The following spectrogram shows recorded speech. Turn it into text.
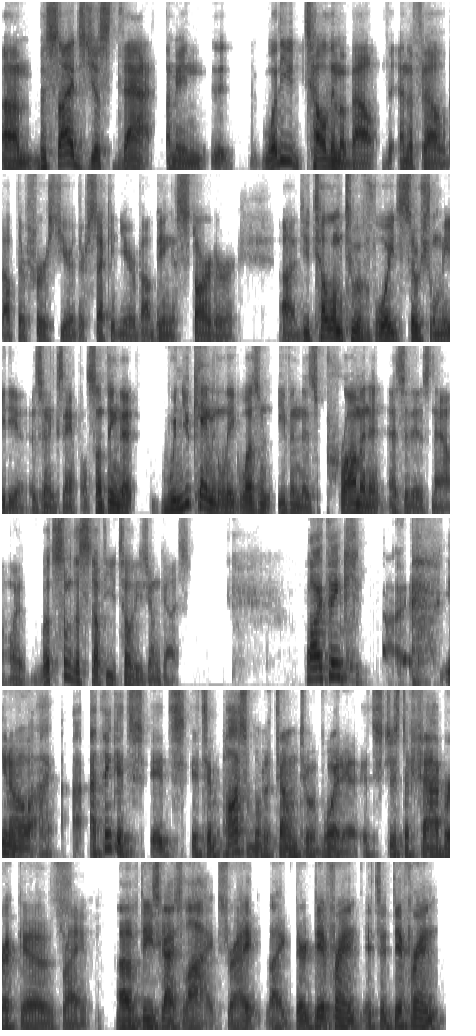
Um, besides just that, I mean, what do you tell them about the NFL, about their first year, their second year, about being a starter? Uh, do you tell them to avoid social media, as an example, something that when you came in the league wasn't even as prominent as it is now? What's some of the stuff that you tell these young guys? Well, I think you know, I, I think it's it's it's impossible to tell them to avoid it. It's just a fabric of right of these guys' lives, right? Like they're different. It's a different.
